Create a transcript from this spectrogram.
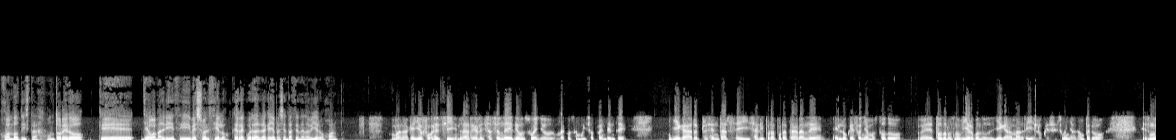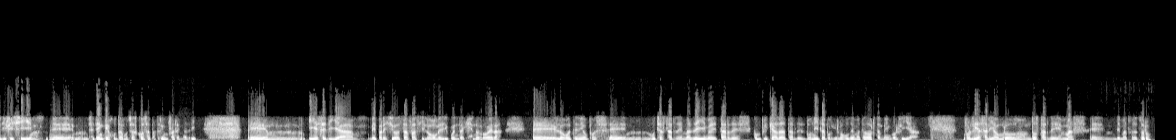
Juan Bautista, un torero que llegó a Madrid y besó el cielo. ¿Qué recuerdas de aquella presentación de Novillero, Juan? Bueno, aquello fue, sí, la realización de, de un sueño, una cosa muy sorprendente. Llegar, presentarse y salir por la puerta grande es lo que soñamos todo, eh, todos los novilleros cuando llegan a Madrid, es lo que se sueña, ¿no? Pero es muy difícil. Eh, se tienen que juntar muchas cosas para triunfar en Madrid. Eh, y ese día me pareció hasta fácil, luego me di cuenta que no lo era. Eh, luego he tenido pues eh, muchas tardes en Madrid, tardes complicadas, tardes bonitas, porque luego de Matador también volví a, salir a hombro dos tardes más eh, de Mata de Toro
